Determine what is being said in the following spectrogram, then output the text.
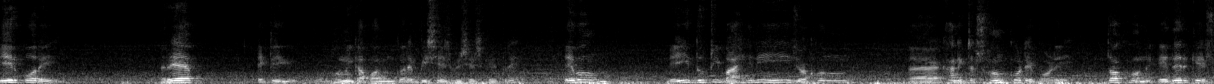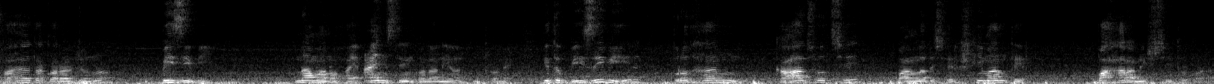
এরপরে র্যাব একটি ভূমিকা পালন করে বিশেষ বিশেষ ক্ষেত্রে। এবং এই দুটি বাহিনী যখন খানিকটা সংকটে পড়ে, তখন এদেরকে সহায়তা করার জন্য বিজিবি নামানো হয় আইন শৃঙ্খলা নিয়ন্ত্রণে। কিন্তু বিজিবির প্রধান কাজ হচ্ছে বাংলাদেশের সীমান্তের পাহারা নিশ্চিত করা।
